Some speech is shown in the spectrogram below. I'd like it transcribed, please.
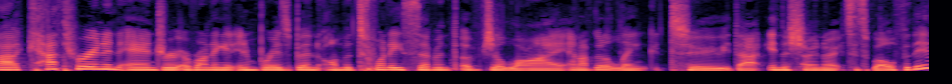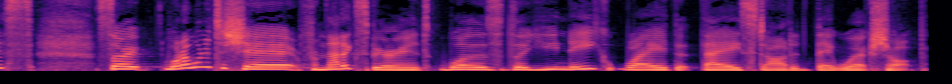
uh, Catherine and Andrew are running it in Brisbane on the 27th of July, and I've got a link to that in the show notes as well for this. So, what I wanted to share from that experience was the unique way that they started their workshop.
